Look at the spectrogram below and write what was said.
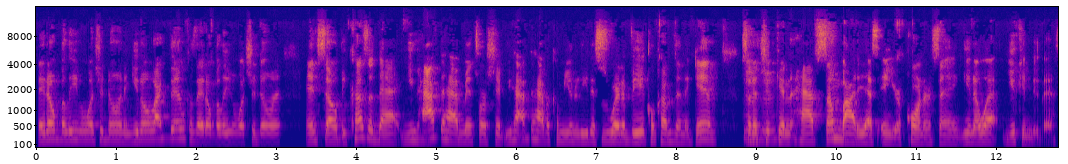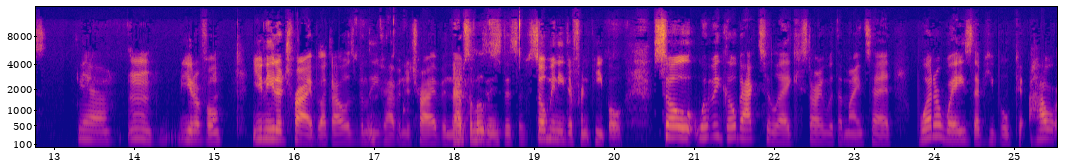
they don't believe in what you're doing and you don't like them because they don't believe in what you're doing. And so because of that, you have to have mentorship, you have to have a community. This is where the vehicle comes in again so mm-hmm. that you mm-hmm. can have somebody that's in your corner saying, "You know what? You can do this." Yeah, mm, beautiful. You need a tribe. Like I always believe having a tribe, and absolutely, there's so many different people. So when we go back to like starting with the mindset, what are ways that people can, how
